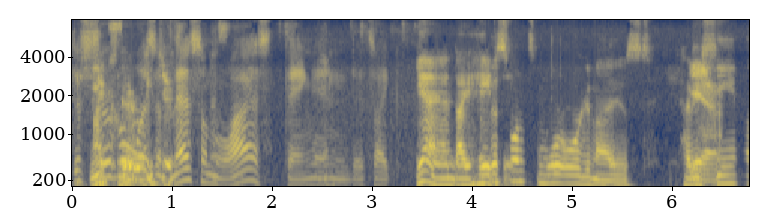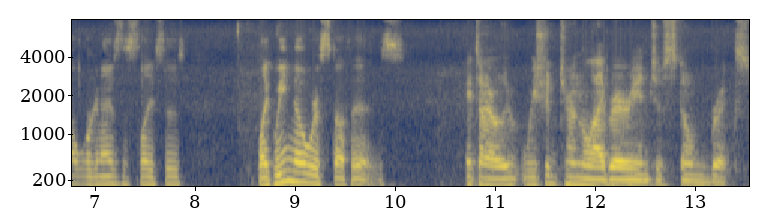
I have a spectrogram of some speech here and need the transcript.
The circle was a mess on the last thing, and it's like, Yeah, and I hate This it. one's more organized. Have Yeah. you seen how organized this place is? Like we know where stuff is. Hey Tyler, we should turn the library into stone bricks.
